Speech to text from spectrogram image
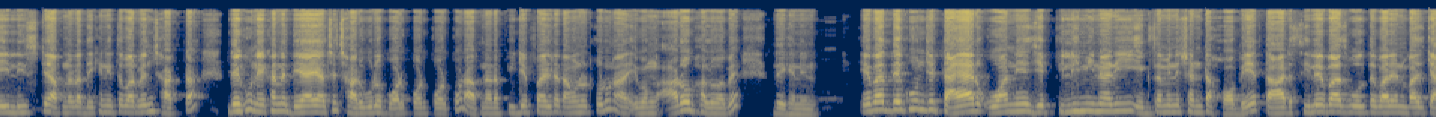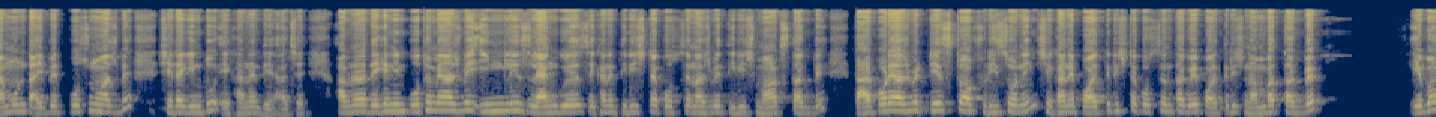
এই লিস্টে আপনারা দেখে নিতে পারবেন ছাড়টা। দেখুন এখানে দেয়াই আছে ছাড়গুলো পর পর পর পর। আপনারা পিডিএফ ফাইলটা ডাউনলোড করুন আর এবং আরও ভালোভাবে দেখে নিন। এবার দেখুন যে টায়ার ওয়ানে যে প্রিলিমিনারি এক্সামিনেশনটা হবে, তার সিলেবাস বলতে পারেন বা কেমন টাইপের প্রশ্ন আসবে, সেটা কিন্তু এখানে দেয়া আছে। আপনারা দেখে নিন, প্রথমে আসবে ইংলিশ ল্যাঙ্গুয়েজ এখানে তিরিশটা কোশ্চেন আসবে, তিরিশ মার্কস থাকবে। তারপরে আসবে টেস্ট অফ রিসনিং সেখানে পঁয়ত্রিশটা কোশ্চেন থাকবে, পঁয়ত্রিশ নাম্বার থাকবে। এবং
